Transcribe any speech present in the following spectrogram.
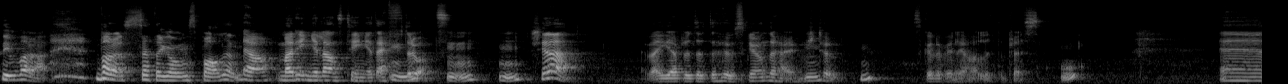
Det är bara, bara sätta igång spaden. Ja, man ringer landstinget efteråt. Mm. Mm. Tjena! Jag har grävt lite husgrunder här i Hornstull. Mm. Skulle vilja ha lite press. Mm. Eh,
